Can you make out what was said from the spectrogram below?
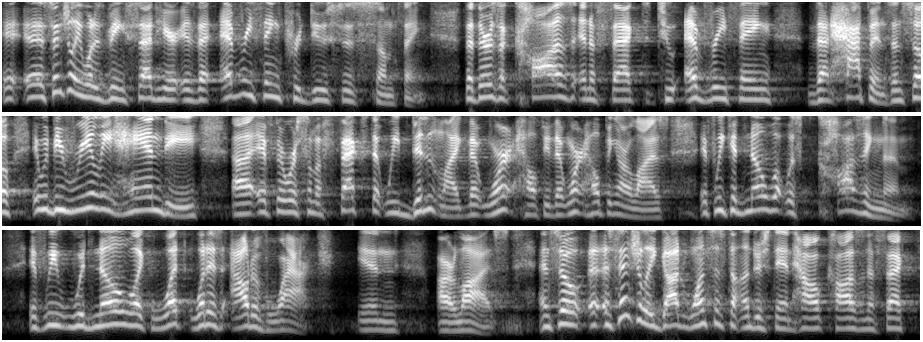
It, essentially what is being said here is that everything produces something, that there's a cause and effect to everything that happens. And so it would be really handy uh, if there were some effects that we didn't like, that weren't healthy, that weren't helping our lives, if we could know what was causing them if we would know like what, what is out of whack in our lives. And so essentially, God wants us to understand how cause and effect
